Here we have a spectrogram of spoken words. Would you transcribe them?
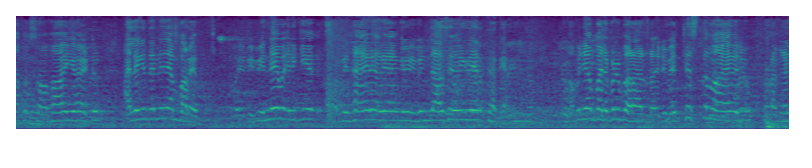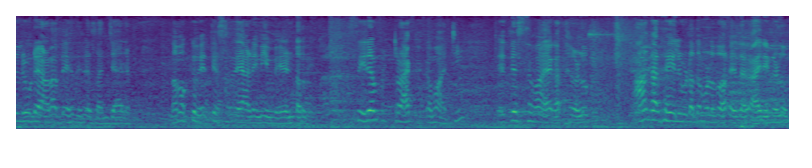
അപ്പം സ്വാഭാവികമായിട്ടും അല്ലെങ്കിൽ തന്നെ ഞാൻ പറയും. വിപിനെ എനിക്ക് സംവിധായകനെ അറിയാമെങ്കിൽ വിപിൻ ദാസിനെ എനിക്ക് നേരത്തെ അറിയാം. അപ്പം ഞാൻ പലപ്പോഴും പറയാറുണ്ട് ഒരു വ്യത്യസ്തമായ ഒരു പടങ്ങളിലൂടെയാണ് അദ്ദേഹത്തിന്റെ സഞ്ചാരം. നമുക്ക് വ്യത്യസ്തതയാണ് ഇനിയും വേണ്ടത്. സ്ഥിരം ട്രാക്കൊക്കെ മാറ്റി വ്യത്യസ്തമായ കഥകളും ആ കഥയിലൂടെ നമ്മൾ പറയുന്ന കാര്യങ്ങളും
